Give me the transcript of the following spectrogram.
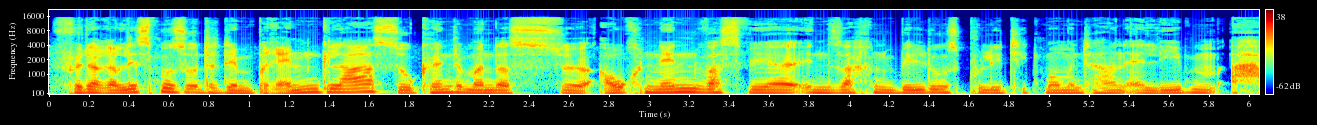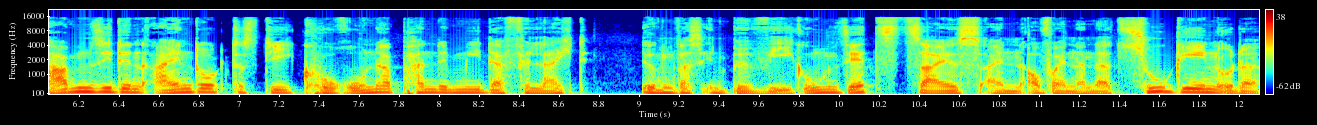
Föderalismus unter dem Brennglas, so könnte man das äh, auch nennen, was wir in Sachen Bildungspolitik momentan erleben. Haben Sie den Eindruck, dass die Corona-Pandemie da vielleicht irgendwas in Bewegung setzt, sei es ein Aufeinander zugehen oder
